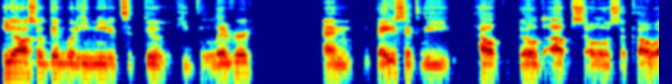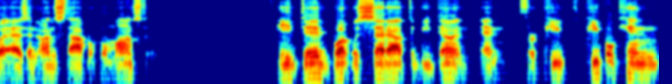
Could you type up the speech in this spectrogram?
he also did what he needed to do. He delivered and basically helped build up Solo Sikoa as an unstoppable monster. He did what was set out to be done, and for people, people can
